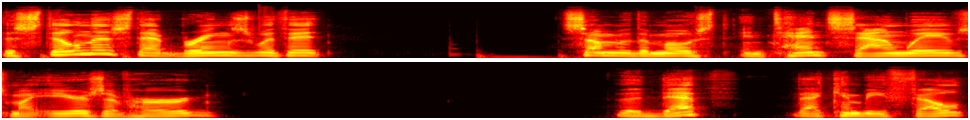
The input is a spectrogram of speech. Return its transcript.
The stillness that brings with it some of the most intense sound waves my ears have heard, the depth that can be felt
